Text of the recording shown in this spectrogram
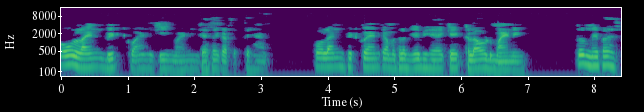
ऑनलाइन बिटकॉइन की माइनिंग कैसे कर सकते हैं। ऑनलाइन बिटकॉइन का मतलब ये भी है कि क्लाउड माइनिंग। तो मेरे पास इस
